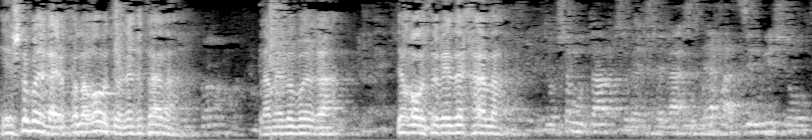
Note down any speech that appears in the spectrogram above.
יש לו ברירה, יכול להרוג אותו, ללכת הלאה. למה אין לו ברירה? ירוג אותו וילך הלאה. כתוב שמותר, שבדרך להציל מישהו,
